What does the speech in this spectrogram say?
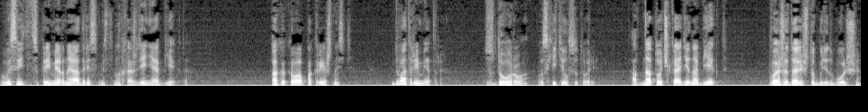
высветится примерный адрес местонахождения объекта. А какова погрешность? 2-3 метра. Здорово, восхитился Тори. Одна точка, один объект? Вы ожидали, что будет больше?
